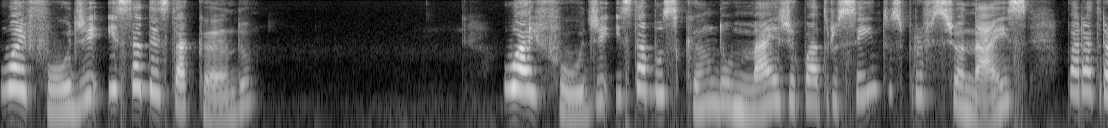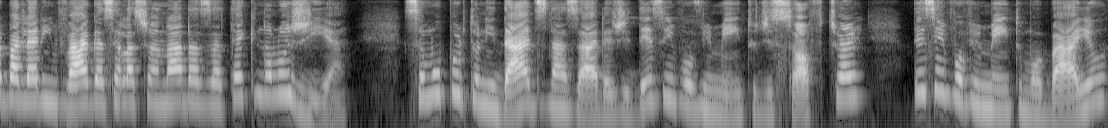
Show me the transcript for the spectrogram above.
O iFood está destacando. O iFood está buscando mais de 400 profissionais para trabalhar em vagas relacionadas à tecnologia são oportunidades nas áreas de desenvolvimento de software, desenvolvimento mobile,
